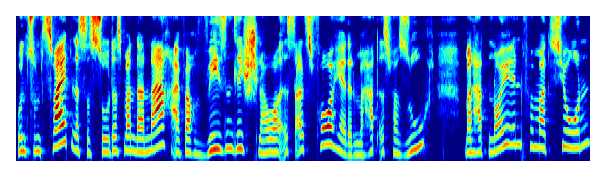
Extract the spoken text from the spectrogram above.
Und zum Zweiten ist es so, dass man danach einfach wesentlich schlauer ist als vorher, denn man hat es versucht, man hat neue Informationen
